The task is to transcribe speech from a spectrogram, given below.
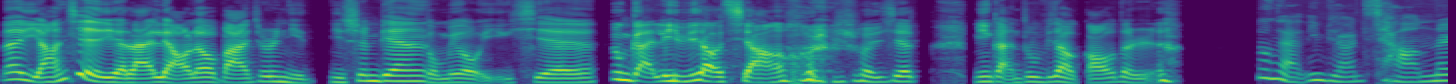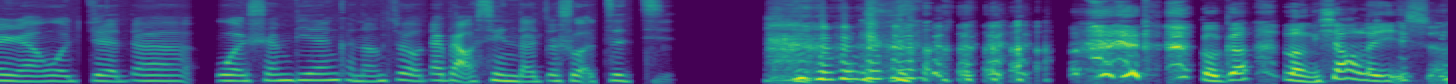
那杨姐也来聊聊吧，就是你你身边有没有一些钝感力比较强，或者说一些敏感度比较高的人？钝感力比较强的人，我觉得我身边可能最有代表性的就是我自己。狗哥冷笑了一声。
